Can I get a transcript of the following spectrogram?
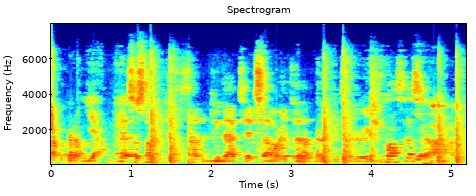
Uppercut, yeah. So somebody just decided to do that to accelerate the, the deterioration process? Yeah,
